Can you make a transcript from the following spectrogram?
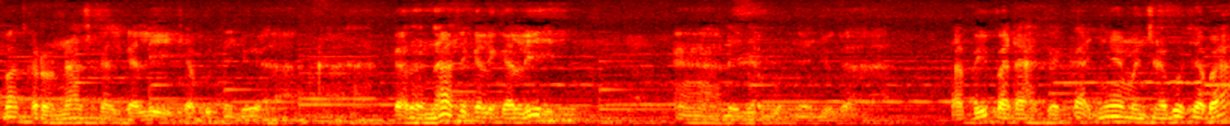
karena sekali-kali cabutnya juga. Karena sekali-kali eh, ada cabutnya juga. Tapi pada hakikatnya mencabut siapa?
